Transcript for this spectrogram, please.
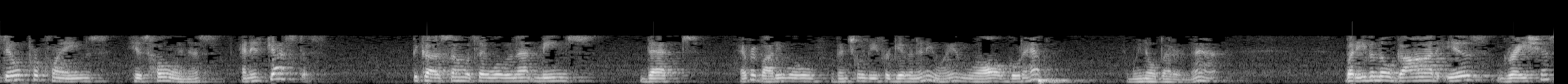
still proclaims His holiness and His justice. Because some would say, well, then that means that everybody will eventually be forgiven anyway and we'll all go to heaven. And we know better than that. But even though God is gracious,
